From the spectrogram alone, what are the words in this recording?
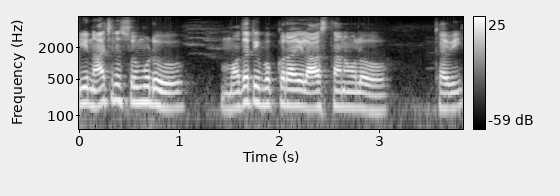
ఈ నాచిన సోముడు మొదటి బుక్కరాయిల ఆస్థానంలో కవి.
